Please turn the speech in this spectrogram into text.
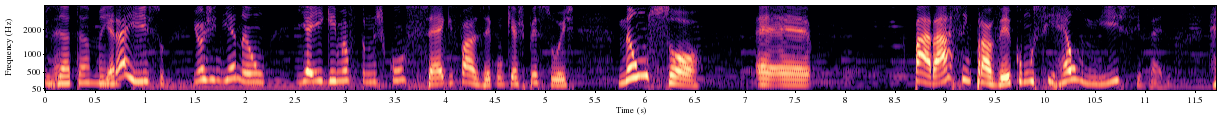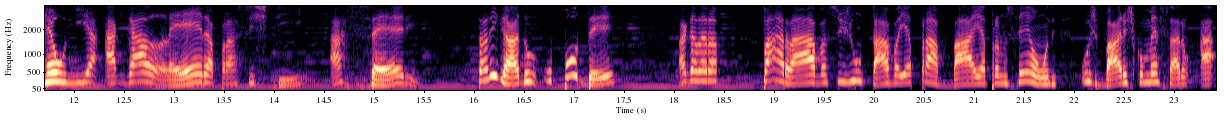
Exatamente. E era isso. E hoje em dia não. E aí Game of Thrones consegue fazer com que as pessoas não só é, parassem pra ver, como se reunisse, velho. Reunia a galera pra assistir a série. Tá ligado? O poder. A galera parava, se juntava, ia pra bar, ia pra não sei onde. Os bares começaram a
